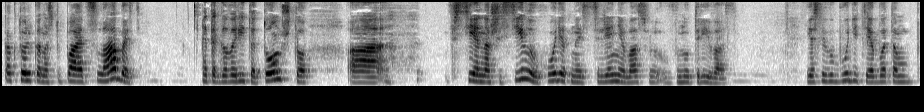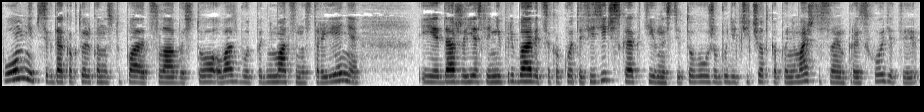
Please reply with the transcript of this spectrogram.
Как только наступает слабость, это говорит о том, что а, все наши силы уходят на исцеление вас внутри вас. Если вы будете об этом помнить всегда, как только наступает слабость, то у вас будет подниматься настроение – и даже если не прибавится какой-то физической активности, то вы уже будете четко понимать, что с вами происходит, и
